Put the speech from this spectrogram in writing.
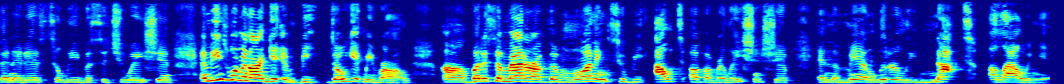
than it is to leave a situation. And these women aren't getting beat, don't get me wrong. Um, but it's a matter of them wanting to be out of a relationship and the man literally not allowing it.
